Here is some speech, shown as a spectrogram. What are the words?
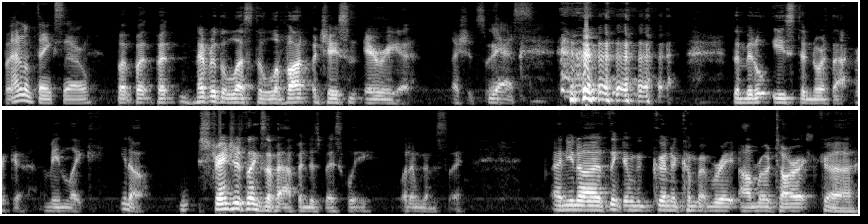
But I don't think so. but but but nevertheless, the Levant adjacent area, I should say. Yes. the Middle East and North Africa. I mean, like you know, stranger things have happened. Is basically what I'm going to say. And you know, I think I'm going to commemorate Amro Tarek, uh,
